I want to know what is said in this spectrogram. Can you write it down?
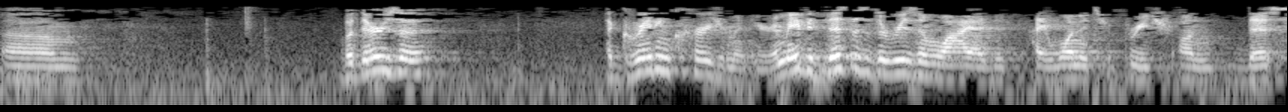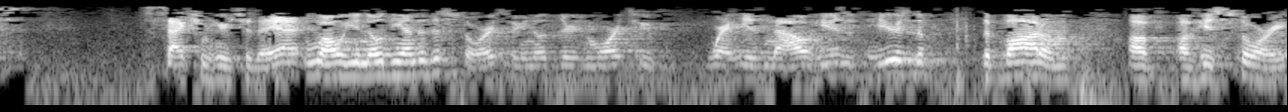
Um, but there is a, a great encouragement here. And maybe this is the reason why I, I wanted to preach on this section here today. I, well, you know the end of the story, so you know there's more to where he is now. Here's, here's the, the bottom of, of his story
